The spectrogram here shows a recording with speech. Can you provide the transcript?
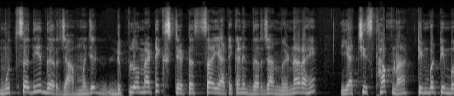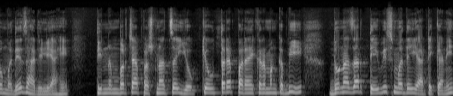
मुत्सदी दर्जा म्हणजे डिप्लोमॅटिक स्टेटसचा या ठिकाणी दर्जा मिळणार आहे. याची स्थापना टिंबटिंबमध्ये झालेली आहे. तीन नंबरच्या प्रश्नाचं योग्य उत्तर आहे. पर्याय क्रमांक बी दोन हजार तेवीसमध्ये या ठिकाणी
